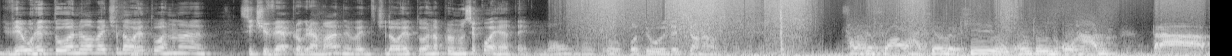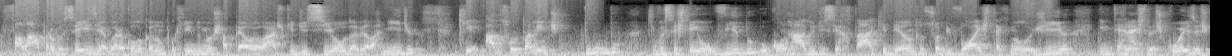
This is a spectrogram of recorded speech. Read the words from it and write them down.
vê o retorno, ela vai te dar o retorno na. Se tiver programado, né, vai te dar o retorno na pronúncia correta. Aí. Bom, outro, outro uso adicional. Fala pessoal, hackeando aqui o conteúdo do Conrado. Para falar para vocês e agora colocando um pouquinho do meu chapéu, eu acho que de CEO da Velar Media, que absolutamente tudo que vocês têm ouvido o Conrado dissertar aqui dentro sobre voz, tecnologia, internet das coisas,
